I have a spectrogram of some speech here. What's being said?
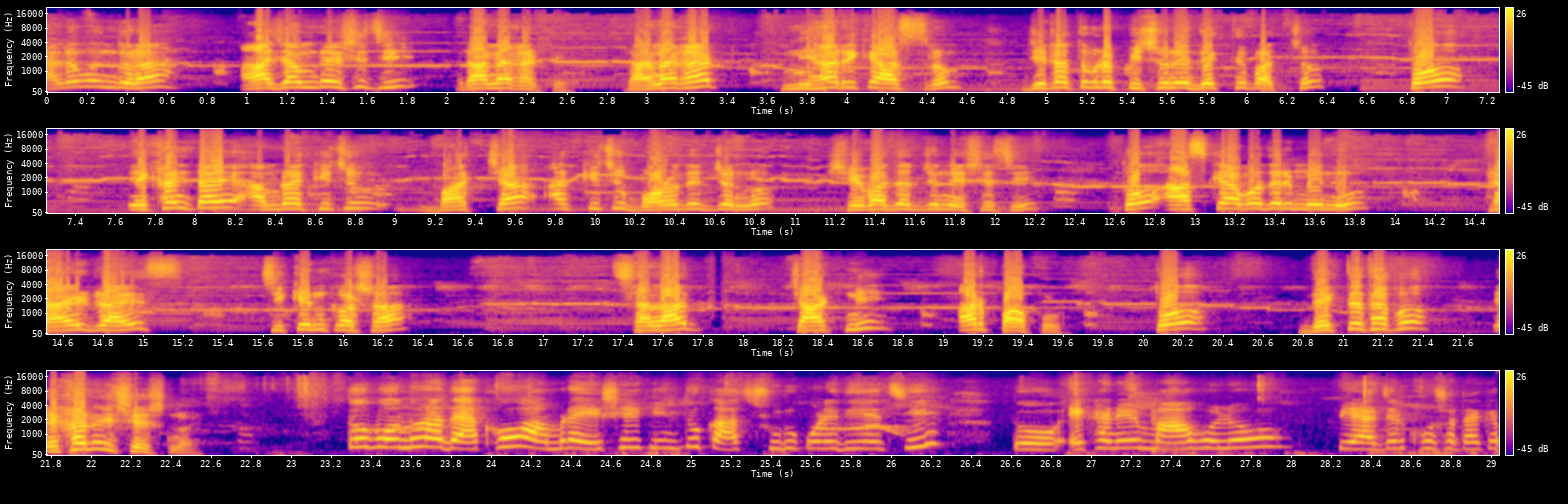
হ্যালো বন্ধুরা, আজ আমরা এসেছি রানাঘাটে। রানাঘাট নিহারিকা আশ্রম, যেটা তোমরা পিছনে দেখতে পাচ্ছ। তো এখানটায় আমরা কিছু বাচ্চা আর কিছু বড়দের জন্য সেবাজার জন্য এসেছি। তো আজকে আমাদের মেনু ফ্রাইড রাইস চিকেন কষা স্যালাদ চাটনি আর পাঁপড়। তো দেখতে থাকো, এখানেই শেষ নয়। তো বন্ধুরা দেখো, আমরা এসেই কিন্তু কাজ শুরু করে দিয়েছি। তো এখানে মা হলো পেঁয়াজের খোসাটাকে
